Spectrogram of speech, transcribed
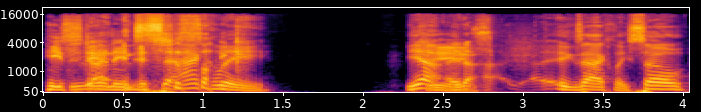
He's standing Yeah, it's just like- exactly. yeah, and, uh, exactly. So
